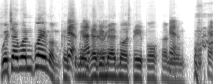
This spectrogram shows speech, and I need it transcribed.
Which I wouldn't blame them. Because, Yeah, I mean, have you met most people? I Yeah. mean, yeah.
